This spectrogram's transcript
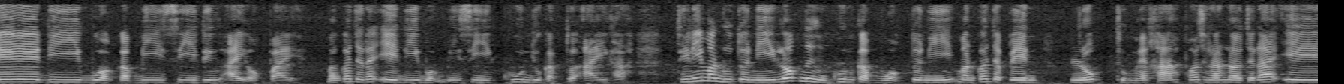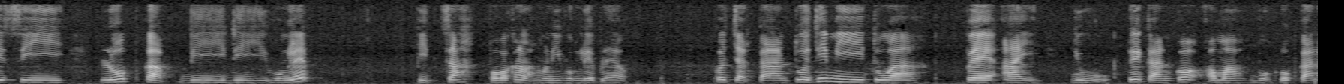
AD บวกกับ BC ดึง I ออกไป มันก็จะได้ AD บวก BC คูณอยู่กับตัว I ค่ะ ทีนี้มาดูตัวนี้ลบ1คูณกับบวกตัวนี้มันก็จะเป็น ลบถูกไหมคะ เพราะฉะนั้นเราจะได้ AC ลบกับ BD วงเล็บ ปิดซะ เพราะว่าข้างหลังมันมีวงเล็บแล้ว ก็จัดการตัวที่มีตัวแปร I อยู่ด้วยกันก็เอามาบวกลบกัน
